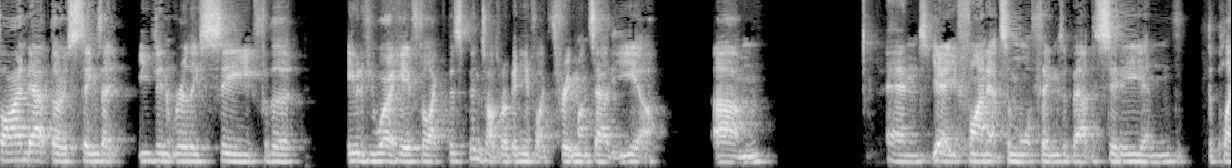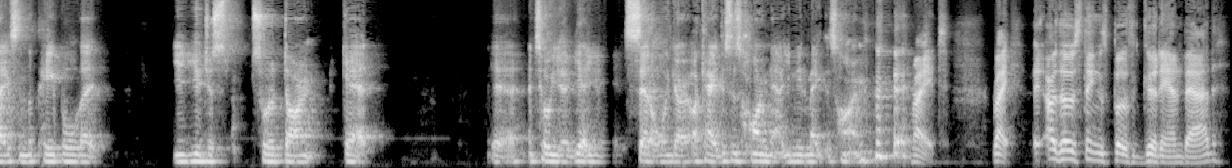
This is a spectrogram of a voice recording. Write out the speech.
find out those things that you didn't really see for the even if you were here for like there's been times where I've been here for like three months out of the year. Um, and yeah, you find out some more things about the city and the place and the people that you, you just sort of don't get yeah until you yeah you settle and go okay this is home now. You need to make this home. Right. Right. Are those things both good and bad?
